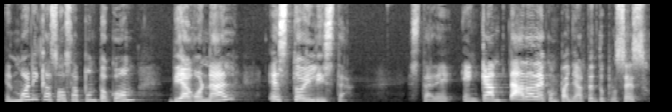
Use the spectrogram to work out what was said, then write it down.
en monicasosa.com diagonal estoy lista. Estaré encantada de acompañarte en tu proceso.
